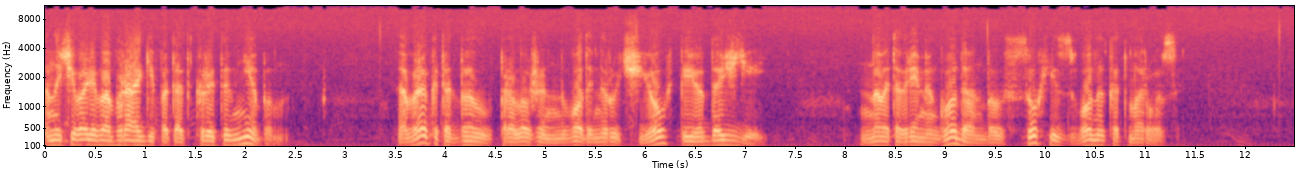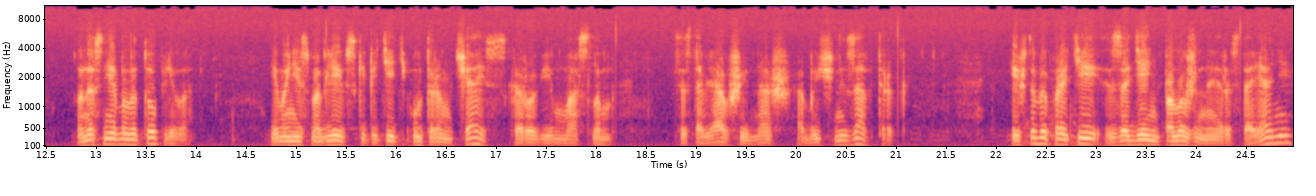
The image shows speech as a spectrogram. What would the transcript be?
ночевали во враге под открытым небом. Овраг этот был проложен водами ручьев в период дождей, но в это время года он был сух и звонок от мороза. У нас не было топлива, и мы не смогли вскипятить утром чай с коровьим маслом, составлявший наш обычный завтрак. И чтобы пройти за день положенное расстояние,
